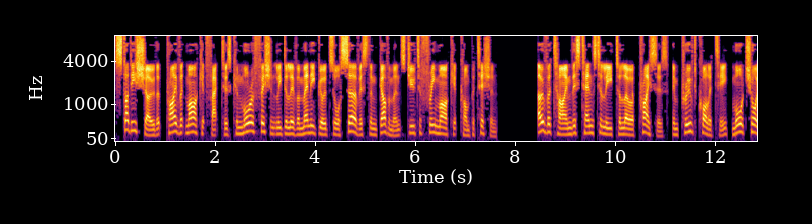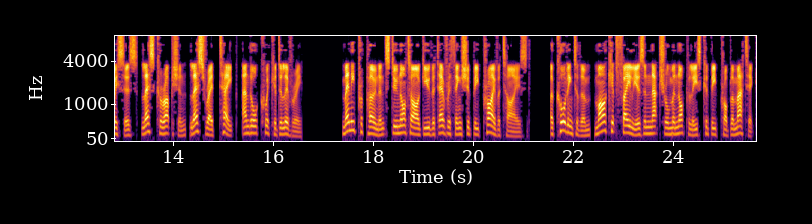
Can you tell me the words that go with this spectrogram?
Studies show that private market factors can more efficiently deliver many goods or service than governments due to free market competition. Over time this tends to lead to lower prices, improved quality, more choices, less corruption, less red tape, and or quicker delivery. Many proponents do not argue that everything should be privatized. According to them, market failures and natural monopolies could be problematic.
